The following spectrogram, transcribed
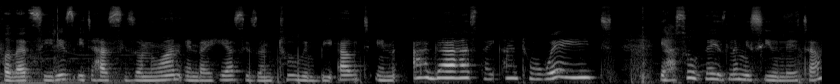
for that series. It has season one, and I hear season two will be out in August. I can't wait. Yeah, so guys, let me see you later.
